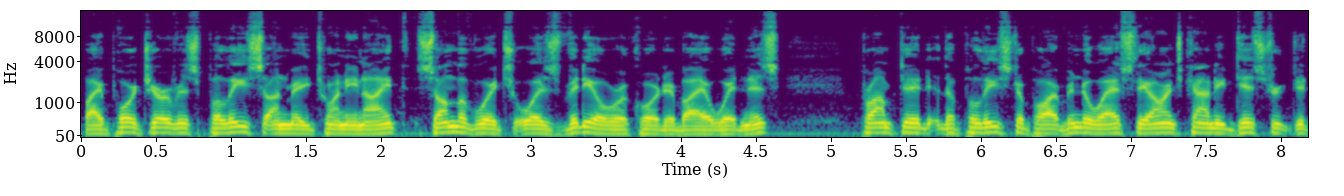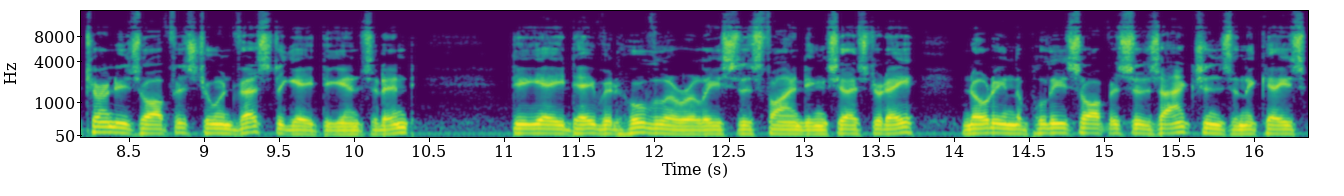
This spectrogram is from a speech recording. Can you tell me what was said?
by Port Jervis police on May 29th, some of which was video recorded by a witness, prompted the police department to ask the Orange County District Attorney's Office to investigate the incident. DA David Hoovler released his findings yesterday, noting the police officer's actions in the case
